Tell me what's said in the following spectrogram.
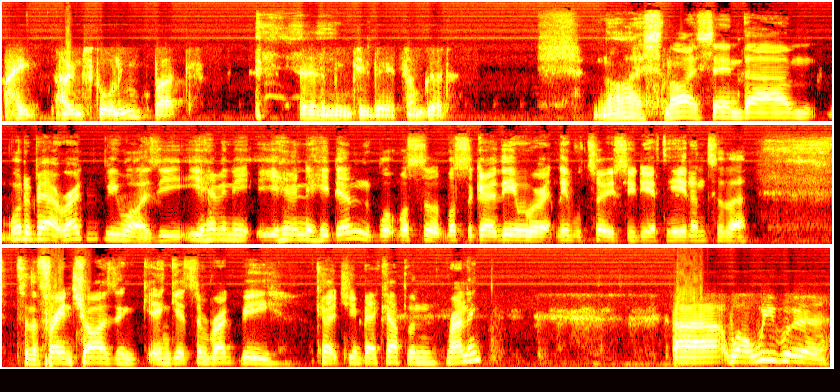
I hate homeschooling, but it hasn't been too bad. So I'm good. Nice, nice. And um, what about rugby wise? You, you having you having to head in? What, what's the what's the go there? We're at level two, so do you have to head into the to the franchise and, and get some rugby coaching back up and running? Uh, well, we were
